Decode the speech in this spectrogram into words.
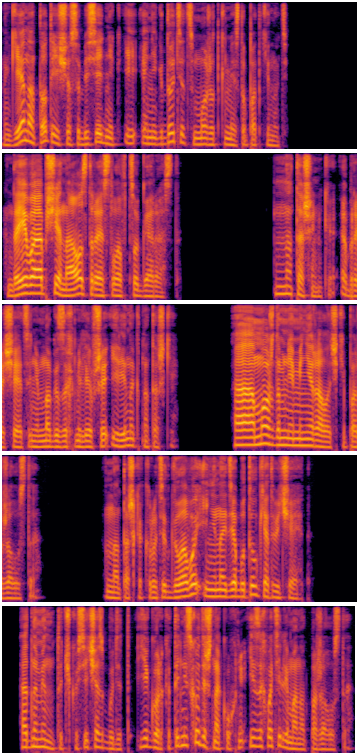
Гена тот еще собеседник и анекдотец может к месту подкинуть. Да и вообще на острое словцо гораст. «Наташенька», — обращается немного захмелевшая Ирина к Наташке. «А можно мне минералочки, пожалуйста?» Наташка крутит головой и, не найдя бутылки, отвечает. «Одну минуточку, сейчас будет. Егорка, ты не сходишь на кухню и захвати лимонад, пожалуйста».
